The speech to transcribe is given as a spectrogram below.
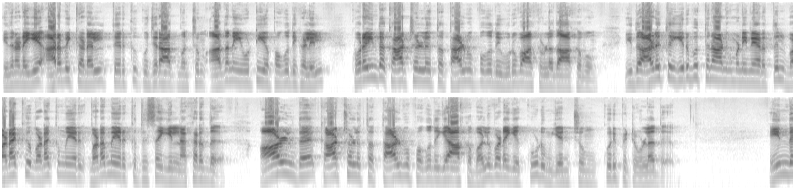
இதனிடையே அரபிக்கடல் தெற்கு குஜராத் மற்றும் அதனையொட்டிய பகுதிகளில் குறைந்த காற்றழுத்த தாழ்வு பகுதி உருவாகியுள்ளதாகவும் இது அடுத்த இருபத்தி நான்கு மணி மணி நேரத்தில் வடக்கு வடக்கு மேற்கு வடமேற்கு திசையில் நகர்ந்து ஆழ்ந்த காற்றழுத்த தாழ்வு பகுதியாக வலுவடையக்கூடும் என்றும் குறிப்பிட்டுள்ளது. இந்த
